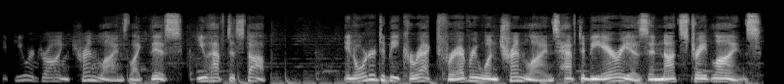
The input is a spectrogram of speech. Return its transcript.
If you are drawing trend lines like this, you have to stop. In order to be correct for everyone trend lines have to be areas and not straight lines.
